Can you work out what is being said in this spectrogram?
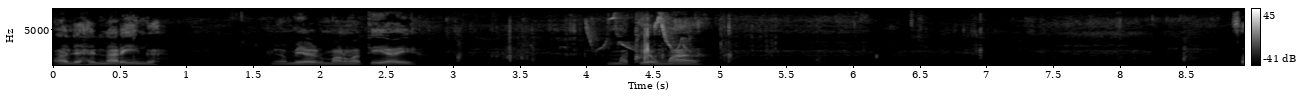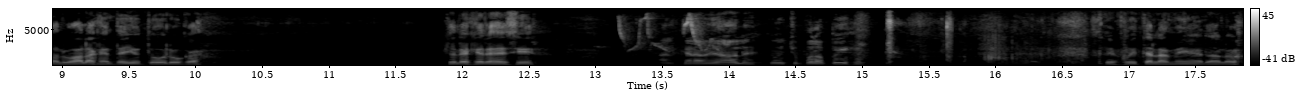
alias el Naringa, mi amigo hermano Matías ahí, Matías Humada. Saludar a la gente de YouTube, Lucas. ¿Qué le quieres decir? Al que era viable, que me chupa la pija. Te fuiste a la mierda, loco.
